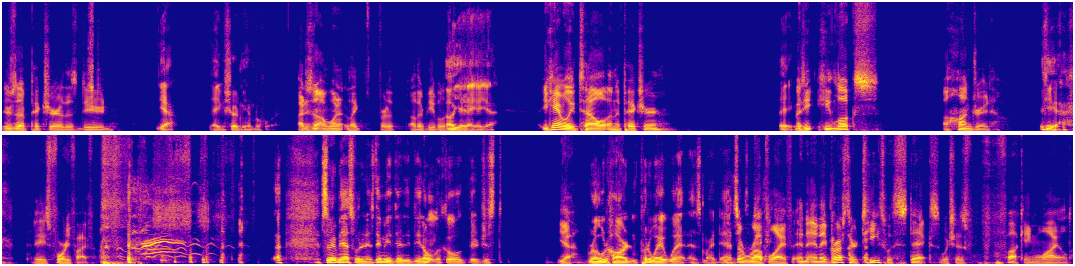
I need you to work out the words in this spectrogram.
There's a picture of this dude. Yeah. Yeah. You showed me him before. I just don't I want it like for other people. Oh yeah, yeah, yeah, yeah. You can't really tell in the picture, Hey, but he he looks a hundred. yeah. He's forty five. so maybe that's what it is. They mean they they don't look old. They're just yeah, rode hard and put away wet, as my dad. it's a would say. rough life, and and they brush their teeth with sticks, which is fucking wild.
